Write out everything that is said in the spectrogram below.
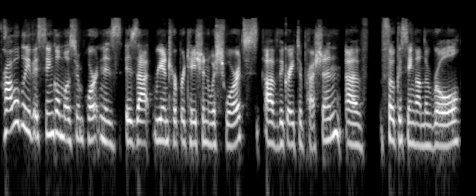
probably the single most important is is that reinterpretation with Schwartz of the Great Depression, of focusing on the role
